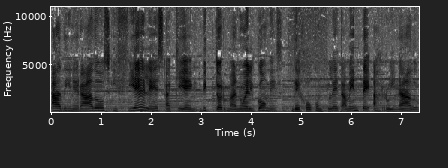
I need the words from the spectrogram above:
adinerados y fieles, a quien Víctor Manuel Gómez dejó completamente arruinado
